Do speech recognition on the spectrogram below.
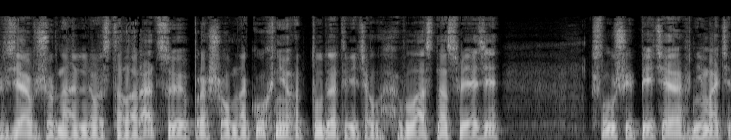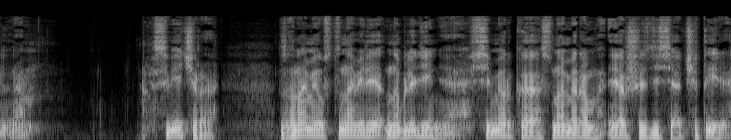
взяв с журнального стола рацию, прошел на кухню, оттуда ответил «Власт на связи». «Слушай, Петя, внимательно. С вечера за нами установили наблюдение. Семерка с номером Р-64.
